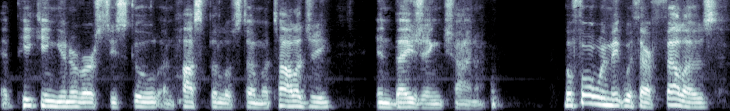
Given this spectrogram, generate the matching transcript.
at Peking University School and Hospital of Stomatology in Beijing, China. Before we meet with our fellows,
